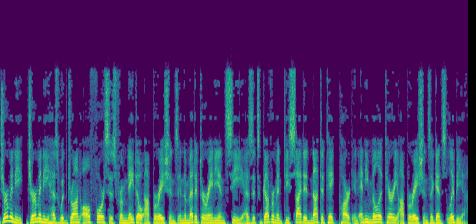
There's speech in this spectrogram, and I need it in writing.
Germany – Germany has withdrawn all forces from NATO operations in the Mediterranean Sea as its government decided not to take part in any military operations against Libya.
